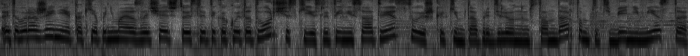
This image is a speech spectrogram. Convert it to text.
Это выражение, как я понимаю, означает, что если ты какой-то творческий, если ты не соответствуешь каким-то определенным стандартам, то тебе не место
